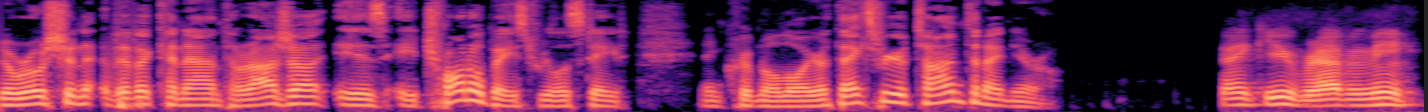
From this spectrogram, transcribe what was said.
Niroshan Vivekanantharajah is a Toronto based real estate and criminal lawyer. Thanks for your time tonight, Niro. Thank you for having me.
